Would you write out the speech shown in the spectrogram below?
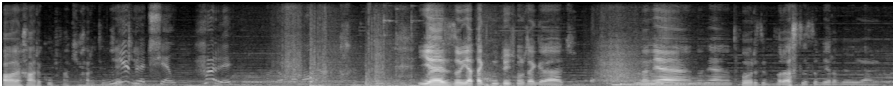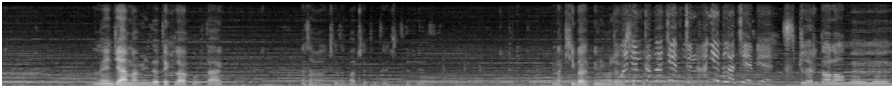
Ale Harry, kurwa, jaki Harry ten Nie wielki. blecz się! Harry! Jezu, ja tak czymś muszę grać. No nie, no nie, no twórcy po prostu sobie robią jaja. No i gdzie mam iść do tych lochów, tak? No zobaczę, zobaczę tutaj czy coś jest. Na kibelku nie możemy sobie... Łazienka dla dziewczyn, a nie dla ciebie! Spierdalamy!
